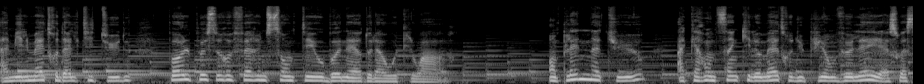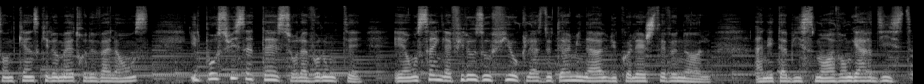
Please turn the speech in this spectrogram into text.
À 1000 mètres d'altitude, Paul peut se refaire une santé au bon air de la Haute-Loire. En pleine nature, à 45 km du Puy-en-Velay et à 75 km de Valence, il poursuit sa thèse sur la volonté et enseigne la philosophie aux classes de terminale du collège Sévenol, un établissement avant-gardiste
